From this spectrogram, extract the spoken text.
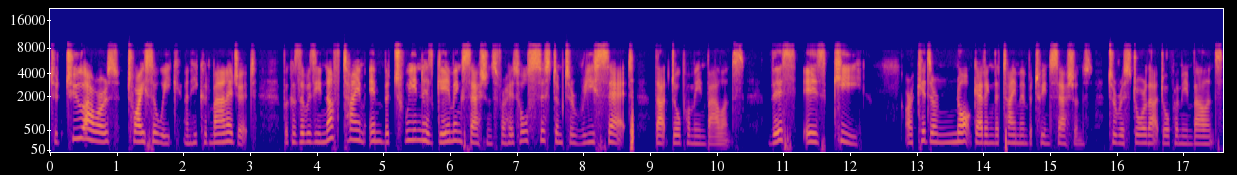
to two hours twice a week, and he could manage it because there was enough time in between his gaming sessions for his whole system to reset that dopamine balance. This is key. Our kids are not getting the time in between sessions to restore that dopamine balance,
